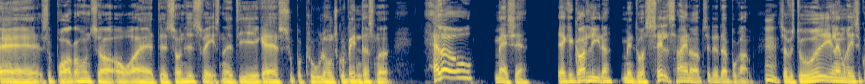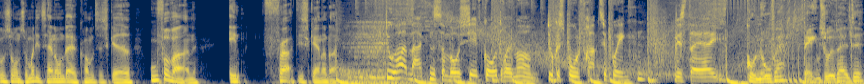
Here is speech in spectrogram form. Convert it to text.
Øh, så brokker hun så over, at øh, sundhedsvæsenet, de ikke er super cool, og hun skulle vente og sådan noget. Hallo, Masha. Jeg kan godt lide dig, men du har selv signet op til det der program. Mm. Så hvis du er ude i en eller anden risikozone, så må de tage nogen, der er kommet til skade uforvarende ind, før de scanner dig. Du har magten, som vores chef går og drømmer om. Du kan spole frem til pointen, hvis der er en. Gonova, dagens udvalgte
